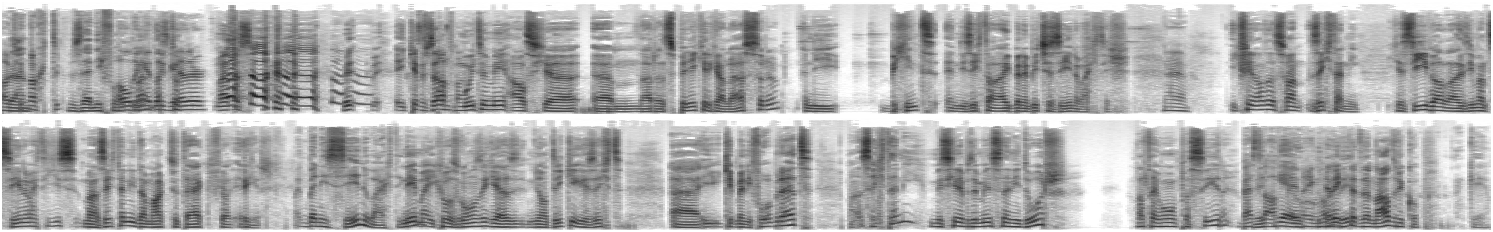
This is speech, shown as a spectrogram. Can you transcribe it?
Gaan- nog t- We zijn niet voor. holding maar it dat is toch- together? Maar is- We- we- ik heb er zelf moeite mee als je ehm, naar een spreker gaat luisteren en die begint en die zegt al, "Ah, ik ben een beetje zenuwachtig. Ja, ja. Ik vind altijd van, zeg dat niet. Je ziet wel als iemand zenuwachtig is, maar zeg dat niet, dan maakt het eigenlijk veel erger. Maar ik ben niet zenuwachtig. Nee, maar ik wil gewoon zeggen, je hebt nu al drie keer gezegd, eh, ik heb me niet voorbereid, maar zeg dat niet. Misschien hebben de mensen dat niet door. Laat dat gewoon passeren. Beste aflevering Je legt er de nadruk op. Oké.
